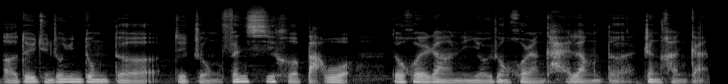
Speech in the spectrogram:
呃，对于群众运动的这种分析和把握，都会让你有一种豁然开朗的震撼感。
